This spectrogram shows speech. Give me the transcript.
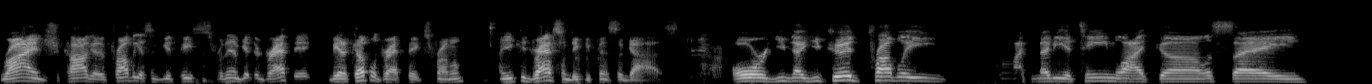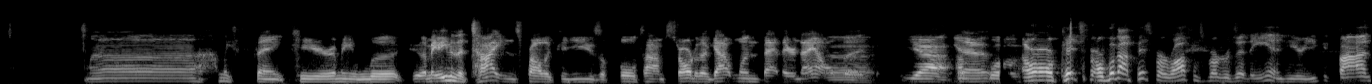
Ryan to Chicago, probably get some good pieces for them, get their draft pick, get a couple draft picks from them, and you could draft some defensive guys. Or you know, you could probably like maybe a team like uh, let's say uh, let me think here. Let me look. I mean, even the Titans probably could use a full time starter. They've got one back there now, Uh, but yeah, you know, well, or, or Pittsburgh. Or what about Pittsburgh? Roethlisberger's at the end here. You could find.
